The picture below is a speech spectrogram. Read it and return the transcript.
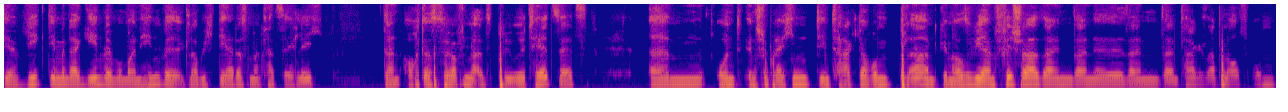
der Weg, den man da gehen will, wo man hin will, glaube ich, der, dass man tatsächlich dann auch das Surfen als Priorität setzt ähm, und entsprechend den Tag darum plant. Genauso wie ein Fischer sein, seine, sein, seinen Tagesablauf um,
